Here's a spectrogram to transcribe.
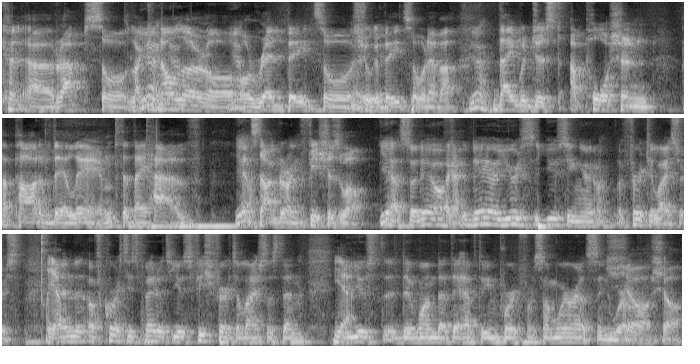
Can, uh, raps or like Yeah, canola yeah. or, Yeah. or red beets or sugar beets or whatever, Yeah. they would just apportion a part of their land that they have Yeah. and start growing fish as well. Yeah, so they are Okay. they are use, using uh, fertilizers, Yeah. and uh, of course it's better to use fish fertilizers than Yeah. use the, the one that they have to import from somewhere else in the world. Sure, sure.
